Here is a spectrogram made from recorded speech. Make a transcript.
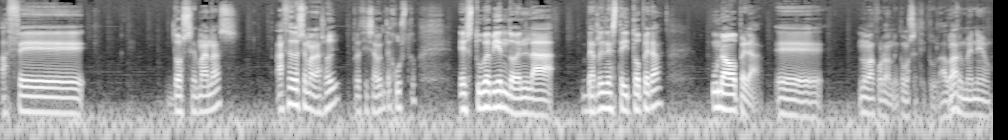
hace dos semanas, hace dos semanas hoy, precisamente, justo, estuve viendo en la Berlin State Opera una ópera, eh, no me acuerdo ni cómo se titulaba. Idomeneo.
